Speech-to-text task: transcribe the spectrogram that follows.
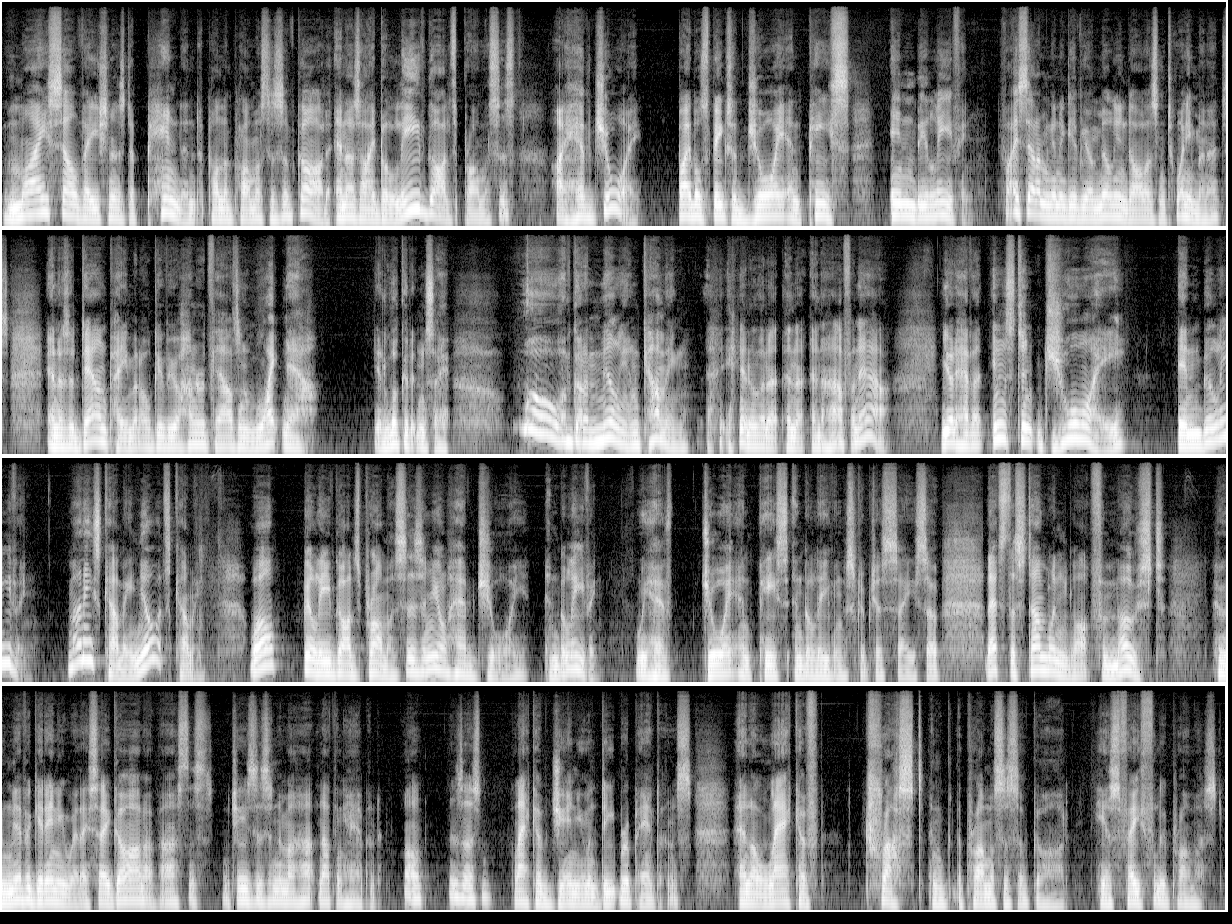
My salvation is dependent upon the promises of God. And as I believe God's promises, I have joy. Bible speaks of joy and peace in believing. If I said I'm going to give you a million dollars in 20 minutes, and as a down payment, I'll give you a 100,000 right now, you'd look at it and say, whoa, I've got a million coming, you know, in a, in a, in half an hour. You'd have an instant joy in believing. Money's coming, you know it's coming. Well, believe God's promises and you'll have joy in believing. We have joy and peace in believing, scriptures say. So that's the stumbling block for most who never get anywhere. They say, God, I've asked this Jesus into my heart, nothing happened. Well, there's a lack of genuine, deep repentance and a lack of trust in the promises of God. He has faithfully promised.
